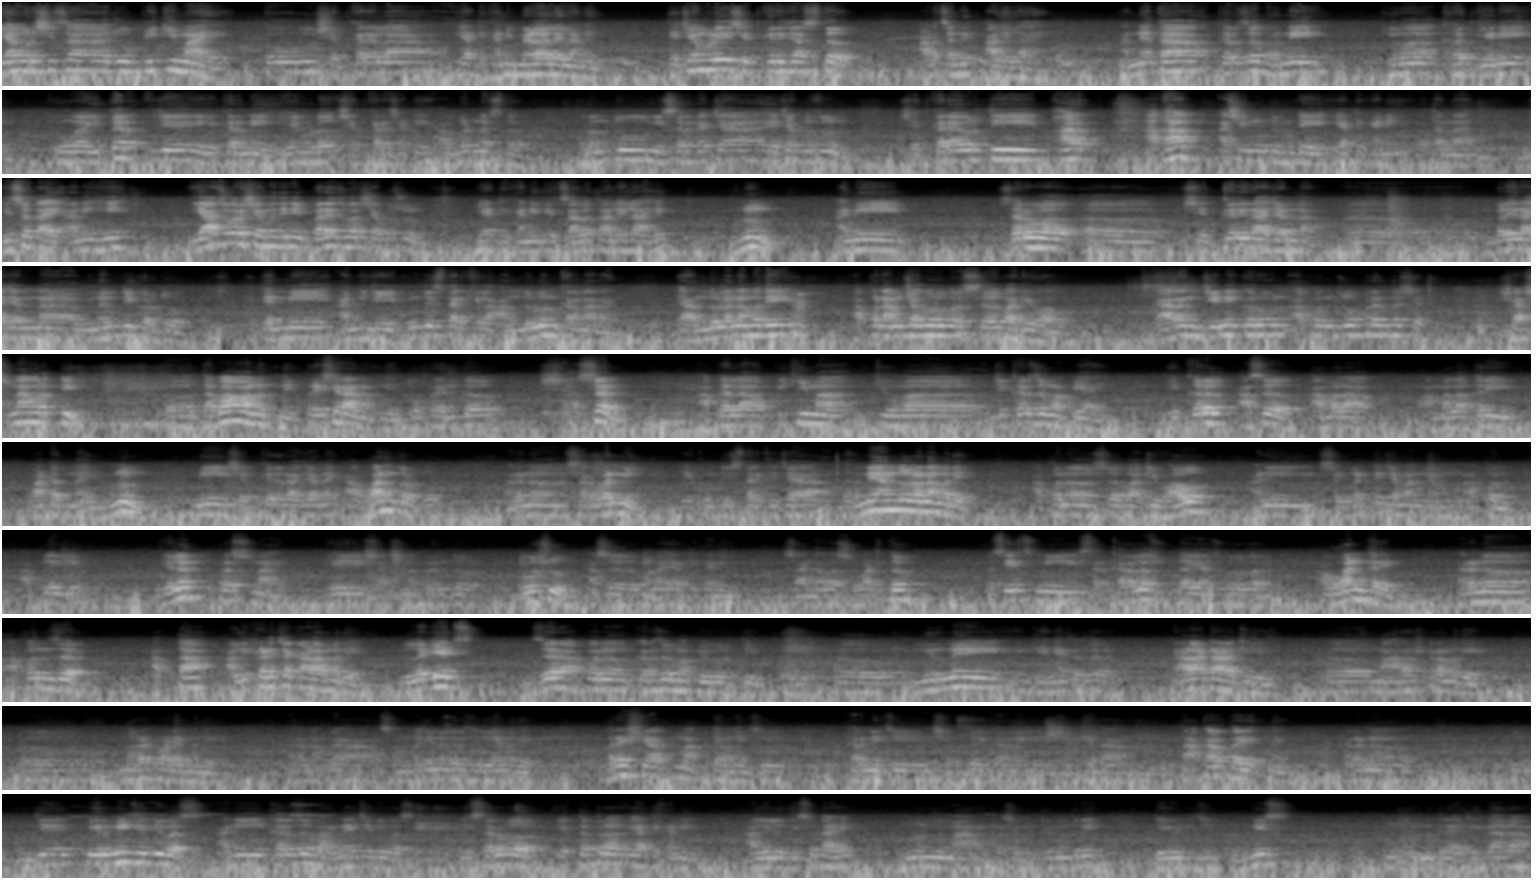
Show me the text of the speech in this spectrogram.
यावर्षीचा जो पीक विमा आहे तो शेतकऱ्याला या ठिकाणी मिळालेला नाही. त्याच्यामुळे शेतकरी जास्त अडचणीत आलेला आहे. अन्यथा कर्ज भरणे किंवा खत घेणे किंवा इतर जे हे करणे हे एवढं शेतकऱ्यासाठी अवघड नसतं. परंतु निसर्गाच्या याच्यामधून शेतकऱ्यावरती फार आघात असे मोठे मोठे या ठिकाणी होताना दिसत आहे. आणि हे याच वर्षामध्ये नाही बऱ्याच वर्षापासून या ठिकाणी ते चालत आलेलं आहे. म्हणून आम्ही सर्व शेतकरी राजांना बळीराजांना विनंती करतो की त्यांनी आम्ही जे एकोणतीस तारखेला आंदोलन करणार आहे त्या आंदोलनामध्ये आपण आमच्याबरोबर सहभागी व्हावं. कारण जेणेकरून आपण जोपर्यंत शेत शासनावरती दबाव आणत नाही प्रेशर आणत नाही तोपर्यंत शासन आपल्याला पिकीमा किंवा जे कर्जमाफी आहे हे करल असं आम्हाला आम्हाला तरी वाटत नाही. म्हणून मी शेतकरी राजांना एक आव्हान करतो. कारण सर्वांनी एकोणतीस तारखेच्या धरणे आंदोलनामध्ये आपण सहभागी व्हावं आणि संघटनेच्या माध्यमातून आपण आपले जे जलद प्रश्न आहेत हे शासनापर्यंत पोहोचू असं मला या ठिकाणी सांगावं असं वाटतं. तसेच मी सरकारला सुद्धा याचबरोबर आव्हान करेन. कारण आपण जर आत्ता अलीकडच्या काळामध्ये लगेच जर आपण कर्जमाफीवरती निर्णय घेण्याचा जर टाळाटाळ केली तर महाराष्ट्रामध्ये मराठवाड्यामध्ये कारण आपल्या संभाजीनगर जिल्ह्यामध्ये बऱ्याचशा आत्महत्या होण्याची करण्याची शेतकरी करण्याची शक्यता नाकारता येत नाही. कारण जे पेरणीचे दिवस आणि कर्ज भरण्याचे दिवस हे सर्व एकत्र या ठिकाणी आलेलं दिसत आहे. म्हणून मी महाराष्ट्राचे मुख्यमंत्री देवेंद्रजी फडणवीस मुख्यमंत्री अजितदादा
